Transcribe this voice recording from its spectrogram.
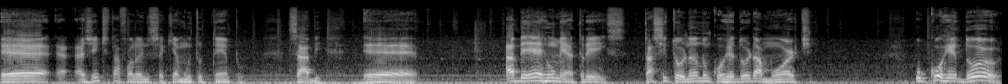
É, a gente está falando isso aqui há muito tempo, sabe? É, a BR-163 está se tornando um corredor da morte. O corredor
